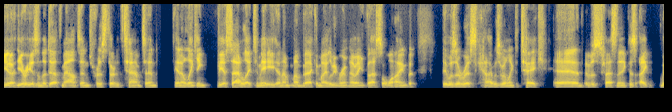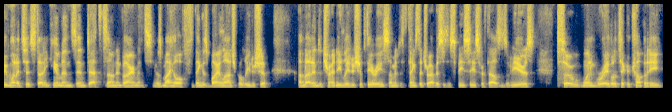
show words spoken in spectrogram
you know, here he is in the Death Mountain for his third attempt and, you know, linking via satellite to me. And I'm, I'm back in my living room having a glass of wine. But it was a risk I was willing to take. And it was fascinating because I we wanted to study humans in death zone environments. Because my whole thing is biological leadership. I'm not into trendy leadership theories. I'm into things that drive us as a species for thousands of years. So when we're able to take a company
